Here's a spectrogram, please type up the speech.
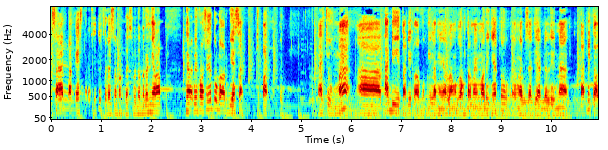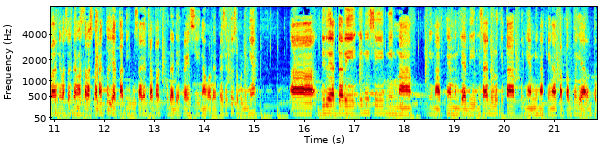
saat Hmm. pakai stres itu cerdas semerdas, bener-bener nyerap nyerap informasi itu luar biasa cepat gitu. Nah cuma eh, tadi tadi kalau aku bilang ya long long term memorinya tuh eh, nggak bisa diandelin. Nah tapi kalau yang dimaksud dengan stress connect tuh ya tadi misalnya contoh udah depresi. Nah kalau depresi itu sebenarnya eh, dilihat dari ini sih minat minatnya menjadi misalnya dulu kita punya minat-minat tertentu ya untuk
